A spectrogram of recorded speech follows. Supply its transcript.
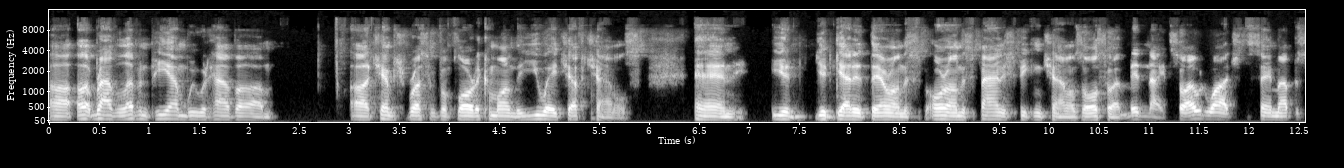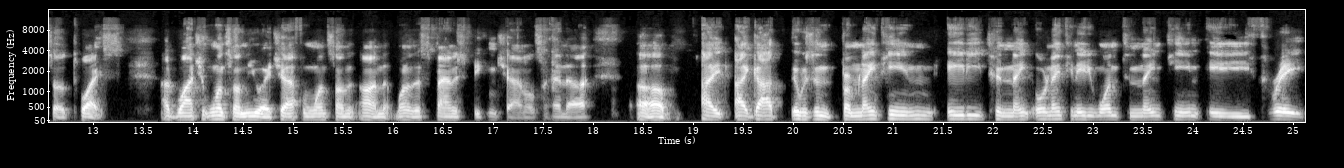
Uh, around eleven p.m. We would have um, uh, Championship Wrestling from Florida come on the UHF channels, and you'd you'd get it there on the or on the Spanish speaking channels also at midnight. So I would watch the same episode twice. I'd watch it once on UHF and once on on one of the Spanish speaking channels. And uh, uh, I I got it was in from 1980 to ni- or 1981 to 1983.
